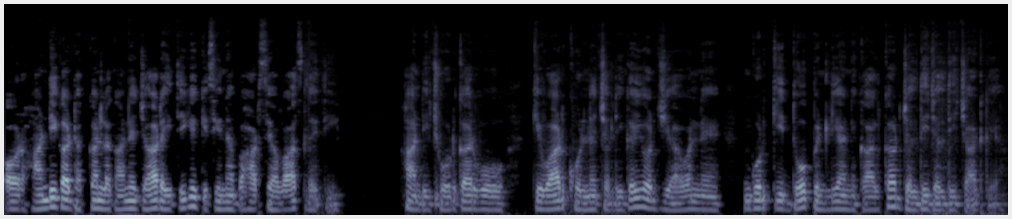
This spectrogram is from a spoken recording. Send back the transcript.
और हांडी का ढक्कन लगाने जा रही थी कि किसी ने बाहर से आवाज़ ले दी। हांडी छोड़कर वो किवाड़ खोलने चली गई और जियावन ने गुड़ की दो पिंडलियाँ निकालकर जल्दी जल्दी चाट गया।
